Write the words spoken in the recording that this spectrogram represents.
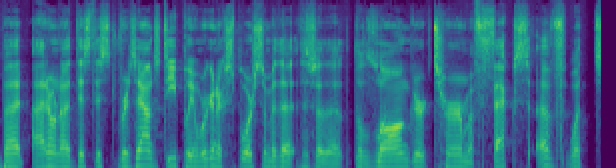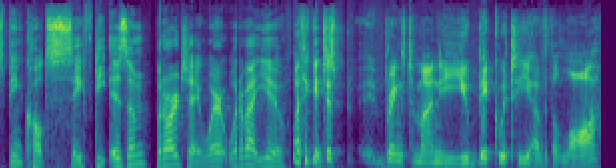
But I don't know. This this resounds deeply, and we're going to explore some of the this are the, the longer term effects of what's being called safetyism. But RJ, where what about you? Well, I think it just brings to mind the ubiquity of the law.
